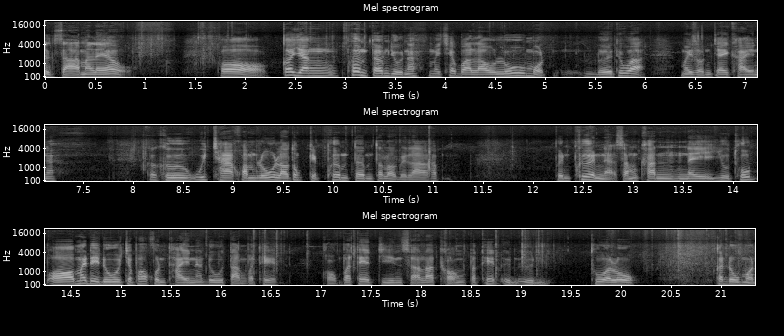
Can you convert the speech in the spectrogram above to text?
ศึกษามาแล้ว ก็ก็ยังเพิ่มเติมอยู่นะ ไม่ใช่ว่าเรารู้หมดเลยที่ว่าไม่สนใจใครนะ ก็คือวิชาความรู้เราต้องเก็บเพิ่มเติมตลอดเวลาครับ เพื่อนๆน่ะสำคัญใน YouTube อ๋อไม่ได้ดูเฉพาะคนไทยนะ ดูต่างประเทศของประเทศจีนสหรัฐของประเทศอื่น ๆ ทั่วโลกก็ดูหมด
